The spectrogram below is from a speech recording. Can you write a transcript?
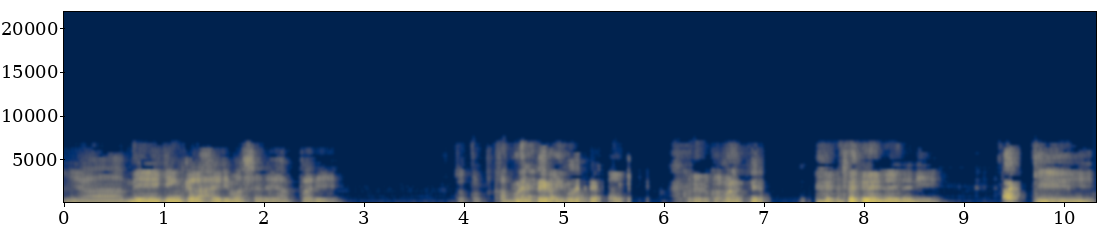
いやー、名言から入りましたね、やっぱり。ちょっと勝ブレてる手にブレてるくれるかな。ブレてるなになになにさっき、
